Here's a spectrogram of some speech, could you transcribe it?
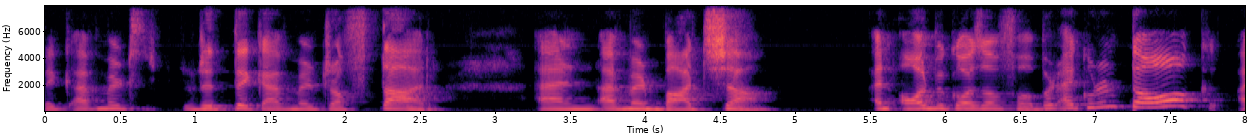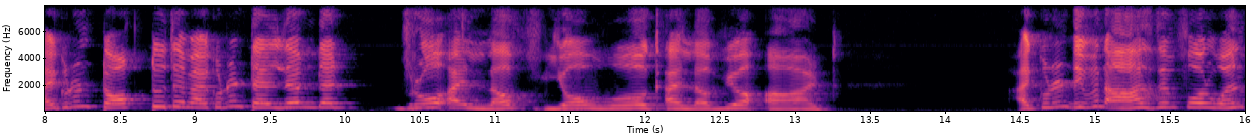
like I've met Hrithik, I've met Raftaar, and I've met Badshah and all because of her but i couldn't talk i couldn't talk to them i couldn't tell them that bro i love your work i love your art i couldn't even ask them for one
